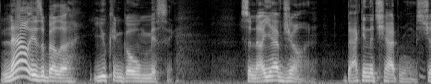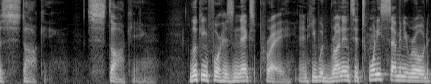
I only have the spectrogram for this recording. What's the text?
Now, Isabella, you can go missing. So now you have John back in the chat rooms just stalking, stalking, looking for his next prey. And he would run into 27 year old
